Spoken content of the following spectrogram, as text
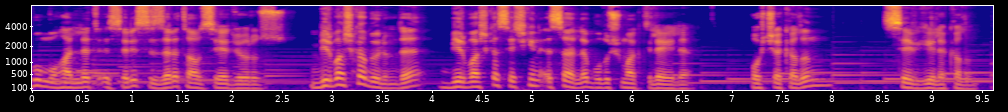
bu muhallet eseri sizlere tavsiye ediyoruz. Bir başka bölümde bir başka seçkin eserle buluşmak dileğiyle. Hoşçakalın, sevgiyle kalın.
